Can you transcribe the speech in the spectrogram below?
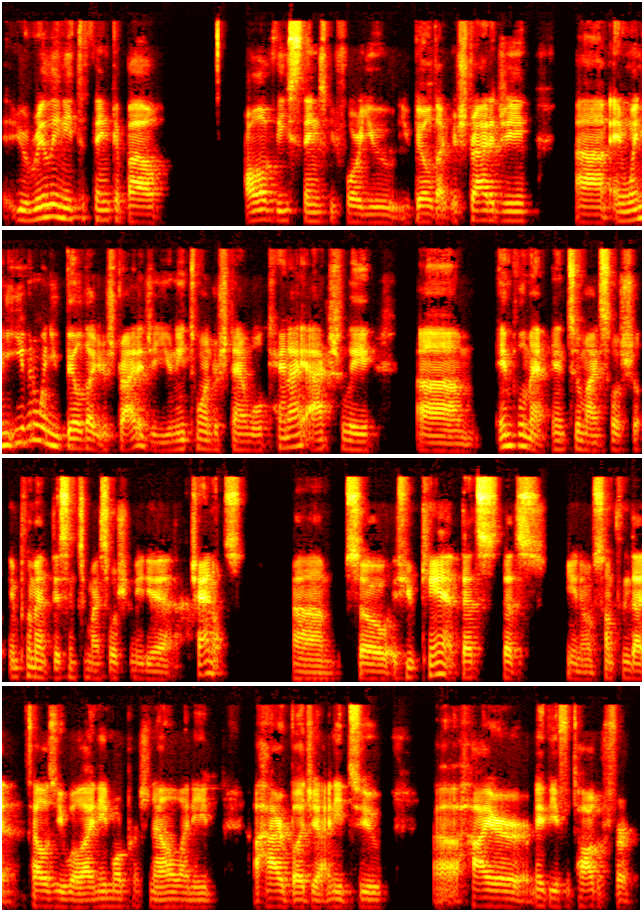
you really need to think about all of these things before you you build out your strategy. Uh, and when even when you build out your strategy, you need to understand, well, can I actually um, implement into my social implement this into my social media channels? Um, so if you can't, that's that's you know something that tells you, well, I need more personnel, I need a higher budget, I need to uh, hire maybe a photographer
